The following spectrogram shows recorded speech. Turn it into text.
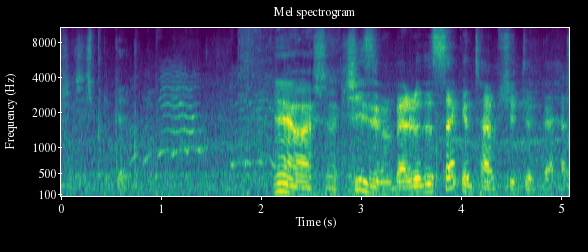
She's just pretty good. Yeah, well, that's okay. She's even better the second time she did that.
